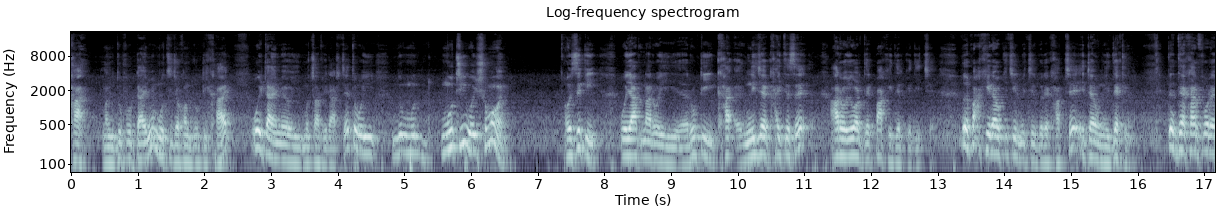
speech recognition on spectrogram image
খায় মানে দুপুর টাইমে মুচি যখন রুটি খায়, ওই টাইমে ওই মুসাফির আসছে। তো ওই মুচি ওই সময় হয়েছে কি ওই আপনার ওই রুটি খা, নিজে খাইতেছে আর ওই অর্ধেক পাখিদেরকে দিচ্ছে। তো পাখিরাও কিচির মিচির করে খাচ্ছে, এটা উনি দেখলেন। তো দেখার পরে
